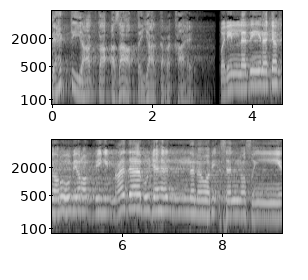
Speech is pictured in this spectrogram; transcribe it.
دہکتی آگ کا عذاب تیار کر رکھا ہے۔ وللذين كفروا بربهم عذاب جهنم وبئس المصير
